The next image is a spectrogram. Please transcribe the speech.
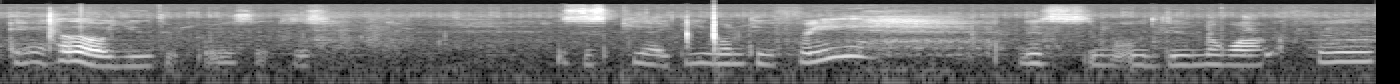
Okay, hello YouTubers. This is this is Pit123. This is what we're doing the walkthrough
